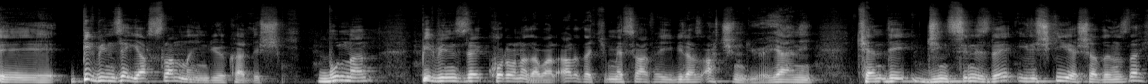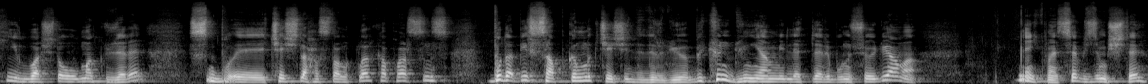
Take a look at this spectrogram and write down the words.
Ee, birbirinize yaslanmayın diyor kardeşim. Bundan birbirinizle korona da var. Aradaki mesafeyi biraz açın diyor. Yani kendi cinsinizle ilişki yaşadığınızda HIV başta olmak üzere e, çeşitli hastalıklar kaparsınız. Bu da bir sapkınlık çeşididir diyor. Bütün dünya milletleri bunu söylüyor ama ne hikmetse bizim işte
